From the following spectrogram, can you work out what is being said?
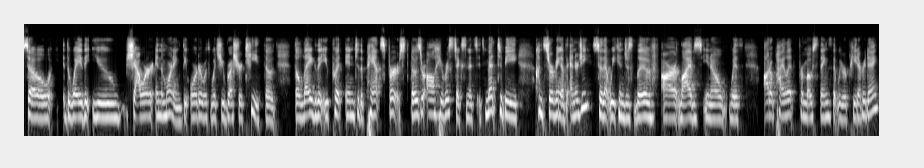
So the way that you shower in the morning, the order with which you brush your teeth, the the leg that you put into the pants first, those are all heuristics and it's it's meant to be conserving of energy so that we can just live our lives, you know, with autopilot for most things that we repeat every day.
